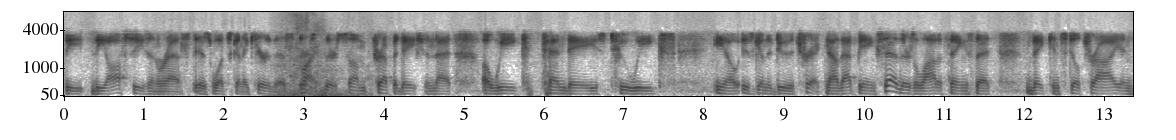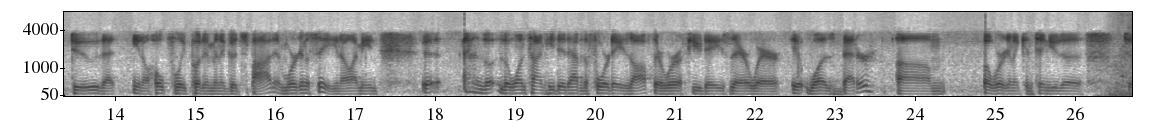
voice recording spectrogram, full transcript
the the off season rest is what's going to cure this. There's, Right. there's some trepidation that a week, ten days, two weeks. You know, is going to do the trick. Now, that being said, there's a lot of things that they can still try and do that, you know, hopefully put him in a good spot, and we're going to see. You know, I mean, the, the one time he did have the four days off, there were a few days there where it was better. Um, but we're going to continue to to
